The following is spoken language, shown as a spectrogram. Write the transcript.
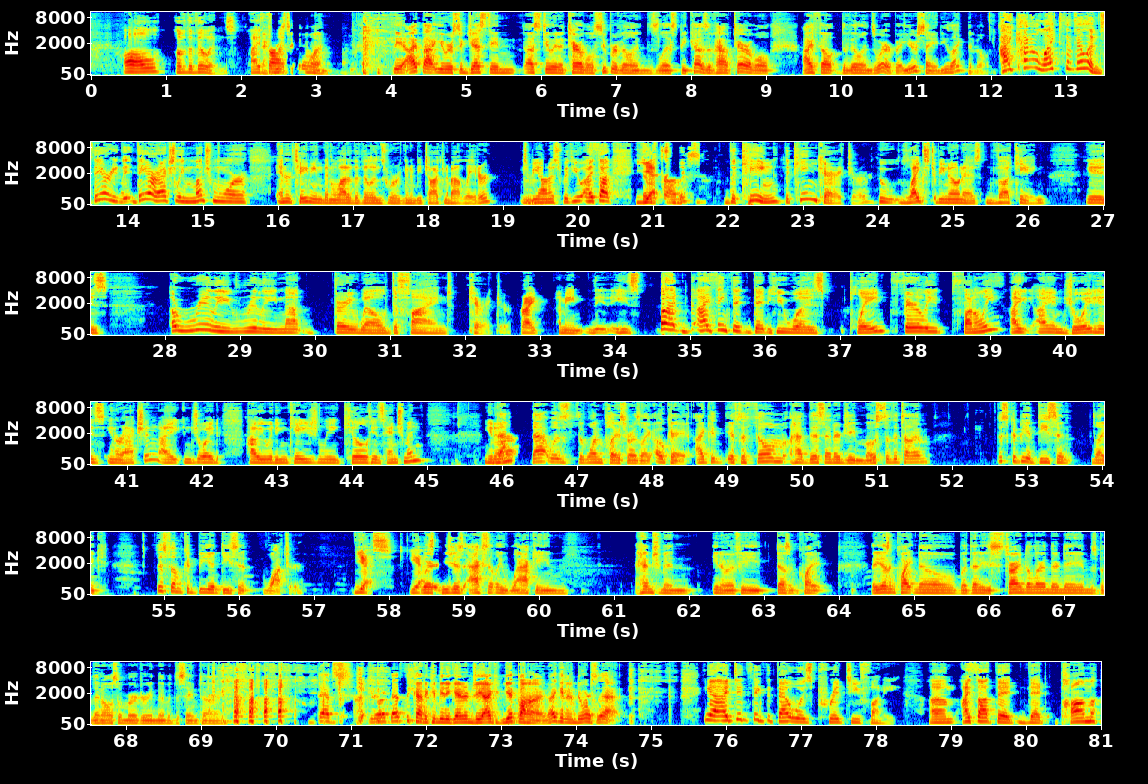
All of the villains. I Every thought single one. See, I thought you were suggesting us doing a terrible supervillains list because of how terrible I felt the villains were, but you're saying you like the villains. I kind of liked the villains. They are they are actually much more entertaining than a lot of the villains we're going to be talking about later to mm. be honest with you. I thought, yes, the, the king, the king character who likes to be known as the king, is a really, really not very well defined character, right? I mean, he's, but I think that that he was played fairly funnily. I I enjoyed his interaction. I enjoyed how he would occasionally kill his henchmen. You know, that, that was the one place where I was like, okay, I could if the film had this energy most of the time, this could be a decent like this film could be a decent watcher. Yes. Yes. Where he's just accidentally whacking henchmen, you know, if he doesn't quite that he doesn't quite know, but then he's trying to learn their names, but then also murdering them at the same time. that's you know that's the kind of comedic energy I can get behind. I can endorse that yeah, I did think that that was pretty funny. Um, I thought that that Pom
